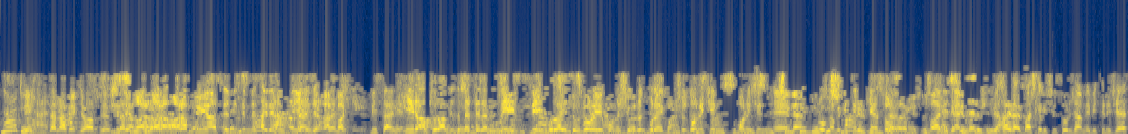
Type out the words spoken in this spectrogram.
neredeler? Ben artık cevap veriyorum. Ben Arap dünyası bizim meselemiz değil. Bence. Bak, bir saniye. İran Turan bizim meselemiz değil. Biz burayı söylüyoruz. burayı konuşuyoruz, burayı konuşuyoruz. Onun için, onun için e, ben programı bitirirken son olarak Müslüm Ali'den hayır hayır başka bir şey soracağım ve bitireceğiz.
